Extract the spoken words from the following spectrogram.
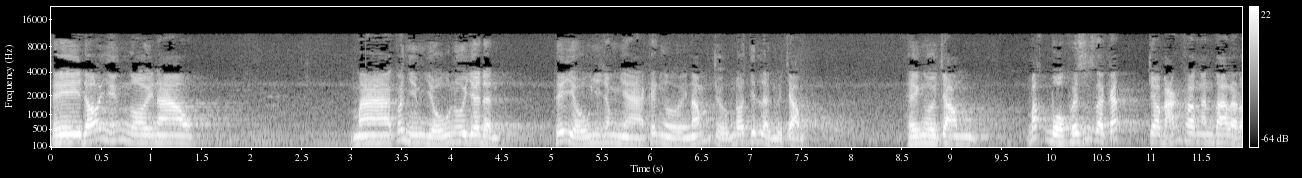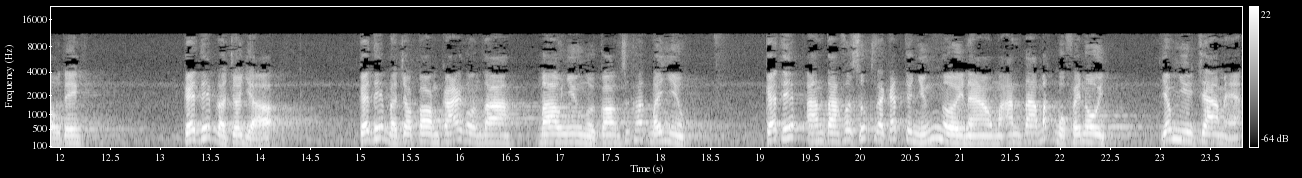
Thì đối với những người nào mà có nhiệm vụ nuôi gia đình, thí dụ như trong nhà cái người nắm trưởng đó chính là người chồng, thì người chồng bắt buộc phải xuất ra cách cho bản thân anh ta là đầu tiên, kế tiếp là cho vợ, kế tiếp là cho con cái của anh ta, bao nhiêu người con xuất hết bấy nhiêu. Kế tiếp anh ta phải xuất ra cách cho những người nào mà anh ta bắt buộc phải nuôi, giống như cha mẹ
